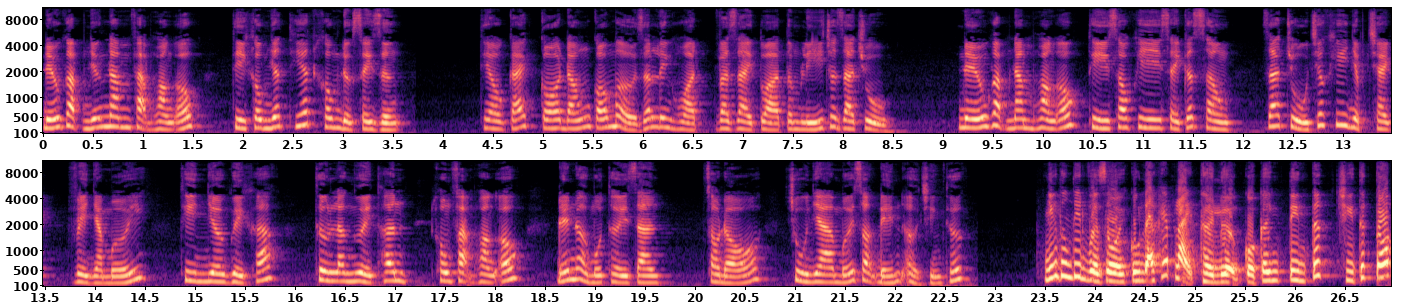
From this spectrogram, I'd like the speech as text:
nếu gặp những năm phạm hoàng ốc thì không nhất thiết không được xây dựng. Theo cách có đóng có mở rất linh hoạt và giải tỏa tâm lý cho gia chủ. Nếu gặp năm hoàng ốc thì sau khi xây cất xong, gia chủ trước khi nhập trạch về nhà mới thì nhờ người khác, thường là người thân, không phạm hoàng ốc, đến ở một thời gian. Sau đó, chủ nhà mới dọn đến ở chính thức. Những thông tin vừa rồi cũng đã khép lại thời lượng của kênh tin tức tri thức tốt.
